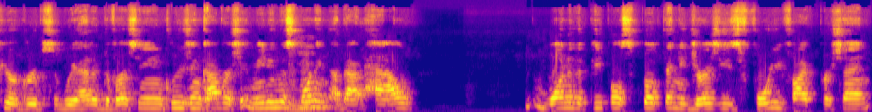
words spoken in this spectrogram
peer groups, we had a diversity and inclusion conversation meeting this Mhm. morning about how one of the people spoke that New Jersey's forty five percent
